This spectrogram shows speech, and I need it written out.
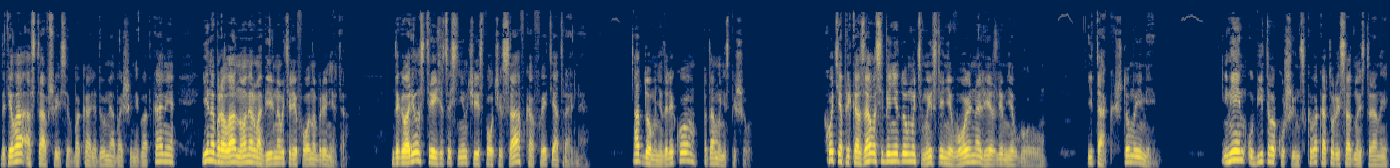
Допила оставшиеся в бокале двумя большими глотками и набрала номер мобильного телефона брюнета. Договорилась встретиться с ним через полчаса в кафе «Театральное». От дома недалеко, потому не спешила. Хоть я приказала себе не думать, мысли невольно лезли мне в голову. Итак, что мы имеем? Имеем убитого Кушинского, который, с одной стороны,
